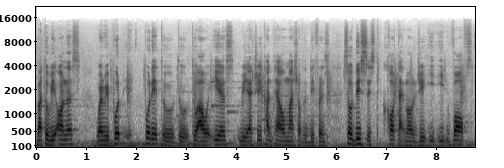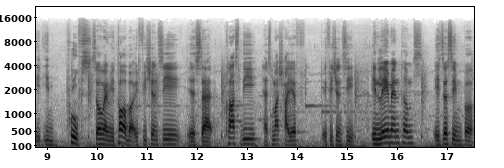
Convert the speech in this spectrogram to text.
But to be honest, when we put it, put it to, to, to our ears, we actually can't tell much of the difference. So this is called technology. It, it evolves, it improves. So when we talk about efficiency, is that Class D has much higher efficiency. In layman terms, it's just simple.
